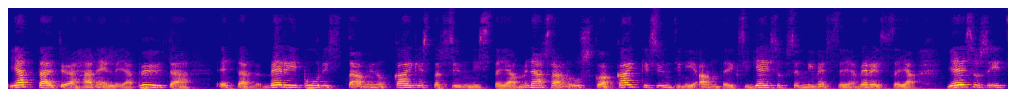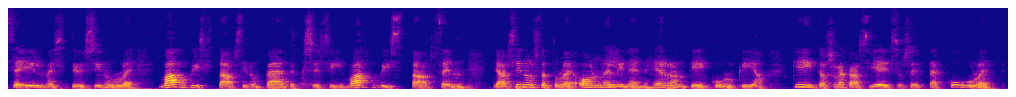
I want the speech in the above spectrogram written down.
jättäytyä hänelle ja pyytää, että veri puhdistaa minut kaikesta synnistä ja minä saan uskoa kaikki syntini anteeksi Jeesuksen nimessä ja veressä. Ja Jeesus itse ilmestyy sinulle, vahvistaa sinun päätöksesi, vahvistaa sen ja sinusta tulee onnellinen Herran tien kulkija. Kiitos rakas Jeesus, että kuulet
